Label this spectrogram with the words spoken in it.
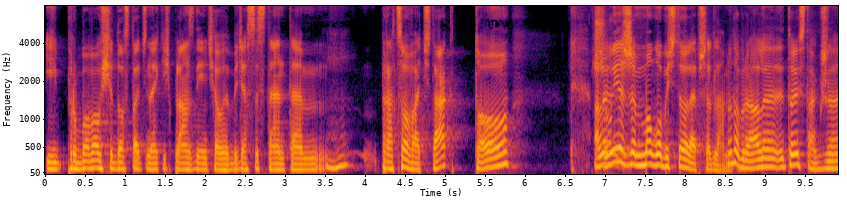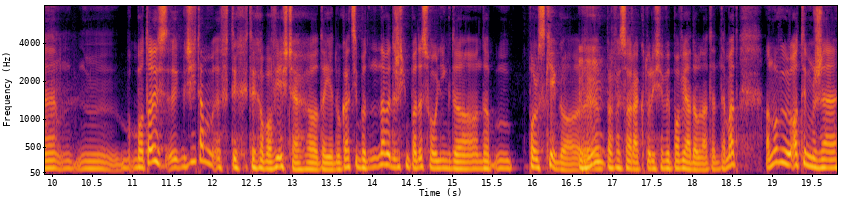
i próbował się dostać na jakiś plan zdjęciowy, być asystentem, mhm. pracować, tak? To ale... Czuję, że mogło być to lepsze dla mnie. No dobra, ale to jest tak, że. Mm, bo to jest gdzieś tam w tych, tych opowieściach o tej edukacji, bo nawet żeś mi podesłał link do, do polskiego mhm. profesora, który się wypowiadał na ten temat. On mówił o tym, że,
